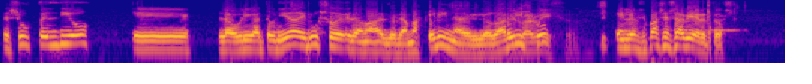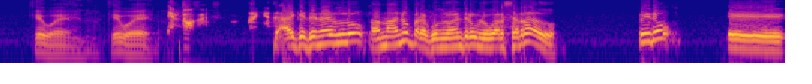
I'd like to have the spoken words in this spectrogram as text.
se suspendió eh, la obligatoriedad del uso de la, ma- de la mascarina, del El barbijo, barbijo. en los espacios abiertos. Qué bueno, qué bueno. Hay que tenerlo a mano para cuando uno entra a un lugar cerrado. Pero, eh,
